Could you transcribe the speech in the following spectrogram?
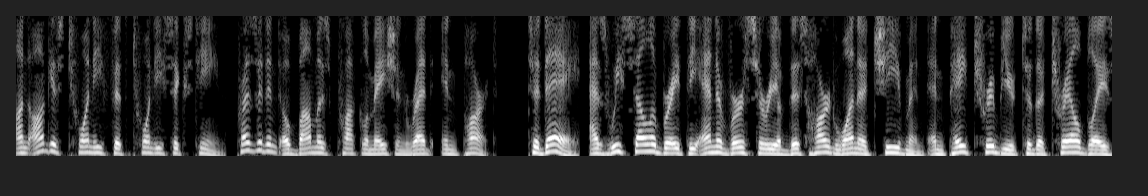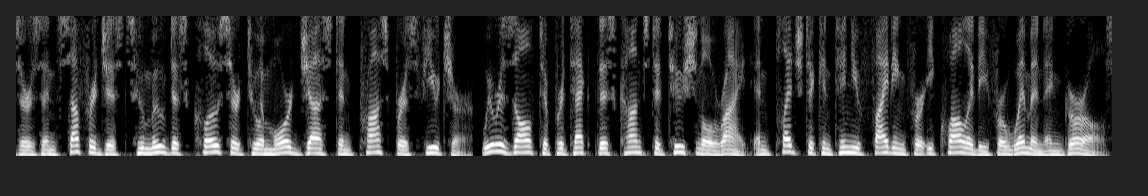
On August 25, 2016, President Obama's proclamation read, in part, Today, as we celebrate the anniversary of this hard-won achievement and pay tribute to the trailblazers and suffragists who moved us closer to a more just and prosperous future, we resolve to protect this constitutional right and pledge to continue fighting for equality for women and girls.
